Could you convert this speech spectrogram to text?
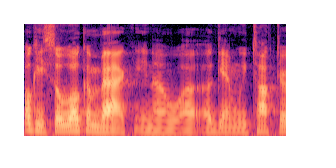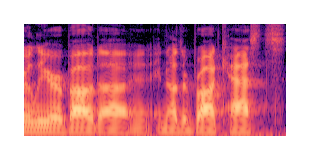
Okay, so welcome back. You know, uh, again, we talked earlier about uh, in other broadcasts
